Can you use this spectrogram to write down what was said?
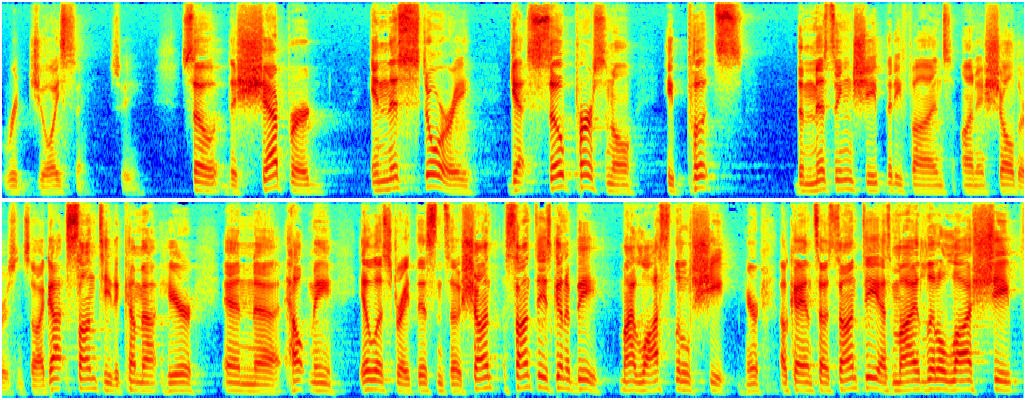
rejoicing. See? So the shepherd in this story gets so personal, he puts the missing sheep that he finds on his shoulders. And so I got Santi to come out here and uh, help me illustrate this. And so Santi is going to be my lost little sheep here. Okay. And so Santi, as my little lost sheep,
